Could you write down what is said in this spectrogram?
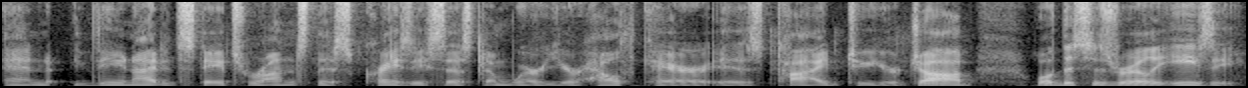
and the United States runs this crazy system where your health care is tied to your job. Well, this is really easy.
